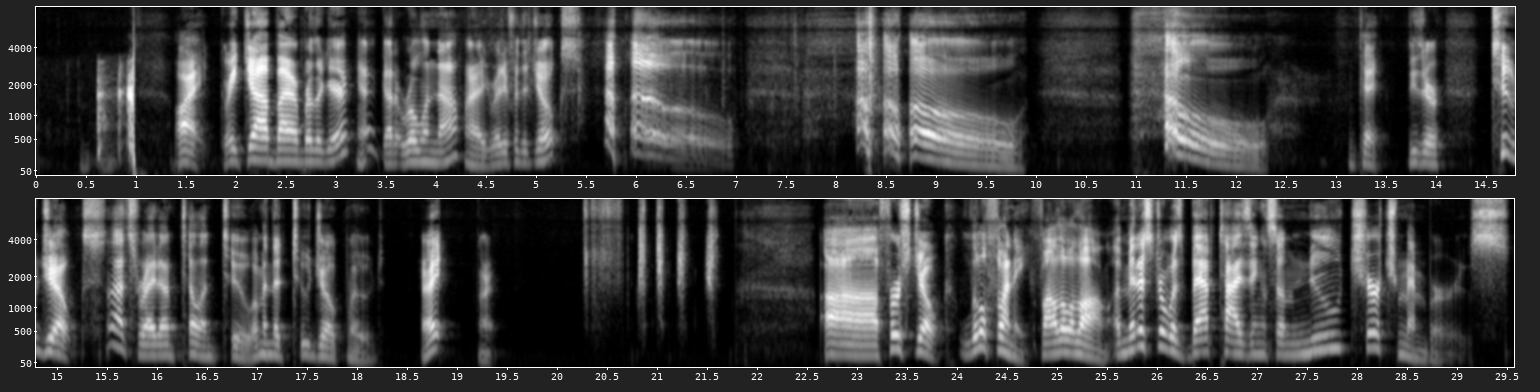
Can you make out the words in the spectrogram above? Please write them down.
All right, great job by our brother Gary. Yeah, got it rolling now. All right, ready for the jokes? Ho ho ho ho ho. Oh. Okay. These are two jokes. That's right. I'm telling two. I'm in the two joke mood. All right? All right. Uh, first joke, little funny. Follow along. A minister was baptizing some new church members.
